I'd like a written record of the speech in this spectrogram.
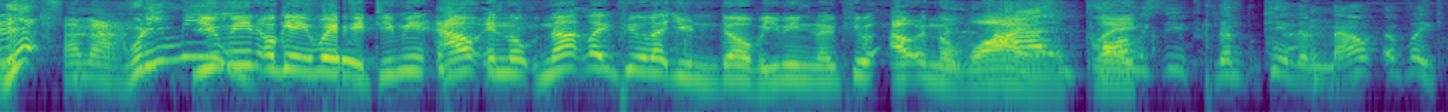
What? I'm out. what do you mean? You mean okay? Wait, wait. Do you mean out in the not like people that you know, but you mean like people out in the I wild, like promise you. The, okay, the amount of like,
